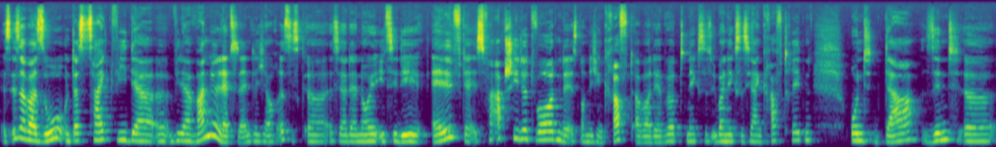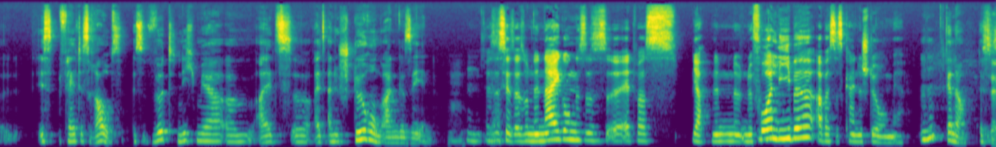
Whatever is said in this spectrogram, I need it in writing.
Es ist aber so, und das zeigt, wie der, äh, wie der Wandel letztendlich auch ist. Es ist ja der neue ICD-11, der ist verabschiedet worden, der ist noch nicht in Kraft, aber der wird nächstes, übernächstes Jahr in Kraft treten. Und da sind ist, fällt es raus. Es wird nicht mehr ähm, als, äh, als eine Störung angesehen. Hm, es ja. ist jetzt also eine Neigung, es ist äh, etwas, ja, eine, eine, Vorliebe, aber es ist keine Störung mehr. Mhm, genau. Es ist ja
